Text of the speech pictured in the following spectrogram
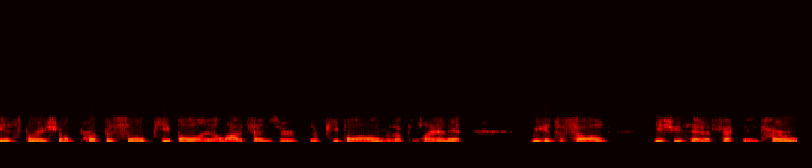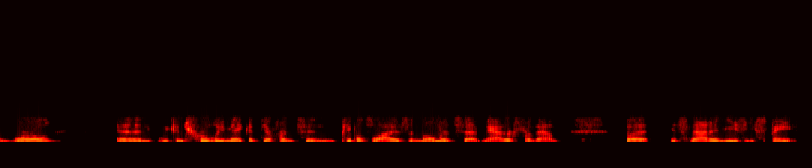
inspirational, purposeful people, and a lot of times they're they're people all over the planet. We get to solve issues that affect the entire world, and we can truly make a difference in people's lives and moments that matter for them. But it's not an easy space.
